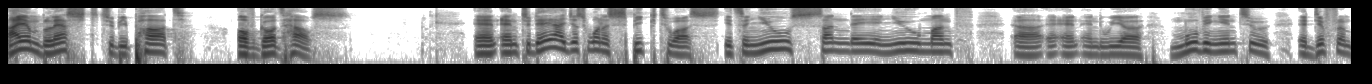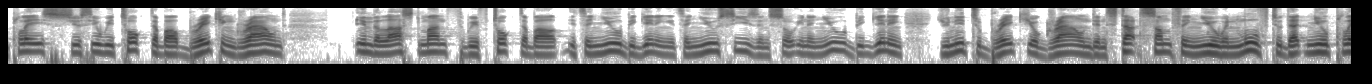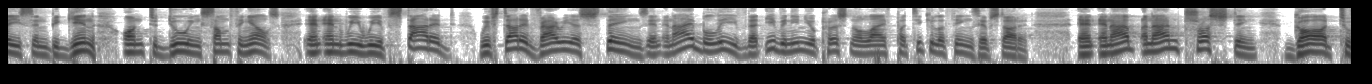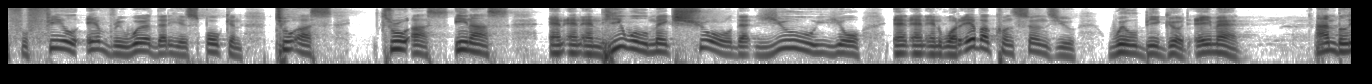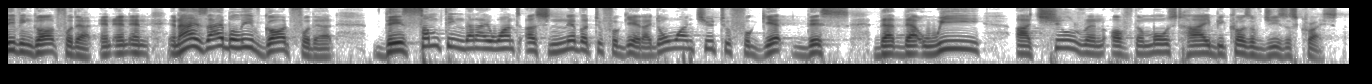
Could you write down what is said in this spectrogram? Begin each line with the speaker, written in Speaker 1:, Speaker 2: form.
Speaker 1: I am blessed to be part of God's house. And, and today I just want to speak to us. It's a new Sunday, a new month, uh, and, and we are moving into a different place. You see, we talked about breaking ground in the last month we've talked about it's a new beginning it's a new season. So in a new beginning you need to break your ground and start something new and move to that new place and begin on to doing something else. And and we we've started we've started various things. And, and i believe that even in your personal life particular things have started. And and i and i'm trusting god to fulfill every word that he has spoken to us through us in us and, and, and he will make sure that you your and, and, and whatever concerns you will be good. Amen. I'm believing god for that. And, and, and, and as i believe god for that there's something that i want us never to forget. I don't want you to forget this that that we are children of the most high because of jesus christ.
